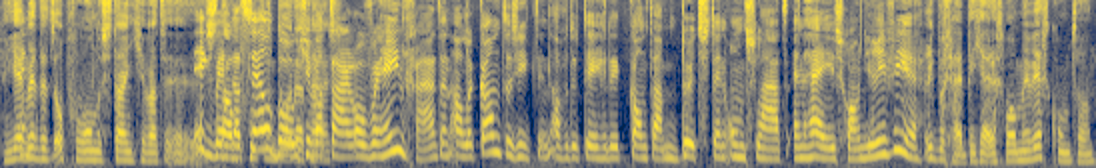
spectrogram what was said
en jij En- bent het opgewonden standje wat eh Ik ben dat zeilbootje dat wat daar overheen gaat... en alle kanten ziet en af en toe tegen de kant aan butst en omslaat. En hij is gewoon die rivier. Ik begrijp dat jij er gewoon mee wegkomt dan.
